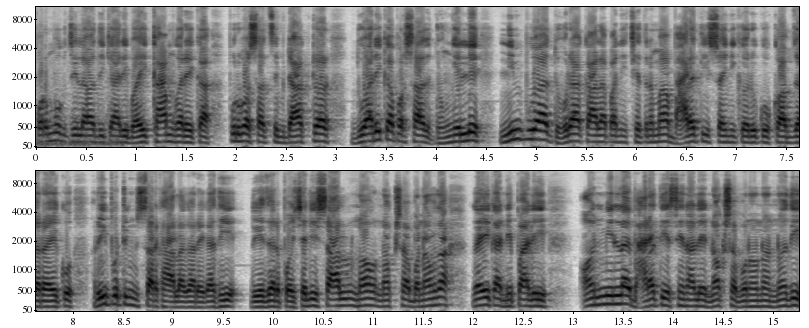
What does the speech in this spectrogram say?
प्रमुख जिल्ला अधिकारी भई काम गरेका पूर्व सचिव डाक्टर द्वारिका प्रसाद ढुङ्गेलले लिम्पुवा धुरा कालापानी क्षेत्रमा भारतीय सैनिकहरूको कब्जा रहेको रिपोर्टिङ सरकारलाई गरेका थिए। दुई हजार साल नौ नक्सा बनाउँदा गएका नेपाली अनमिनलाई भारतीय सेनाले नक्सा बनाउन नदिई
